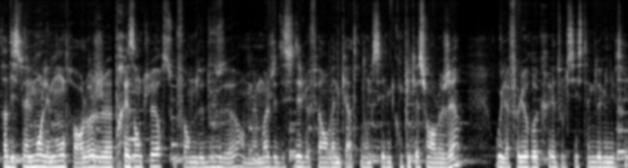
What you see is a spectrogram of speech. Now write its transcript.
Traditionnellement, les montres horloges présentent l'heure sous forme de 12 heures, mais moi j'ai décidé de le faire en 24, donc c'est une complication horlogère où il a fallu recréer tout le système de minuterie.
